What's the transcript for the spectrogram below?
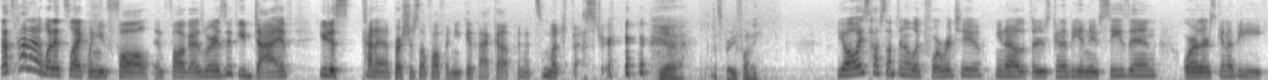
That's kind of what it's like when you fall in Fall Guys. Whereas if you dive, you just kind of brush yourself off and you get back up, and it's much faster. yeah, that's pretty funny. You always have something to look forward to. You know that there's gonna be a new season, or there's gonna be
